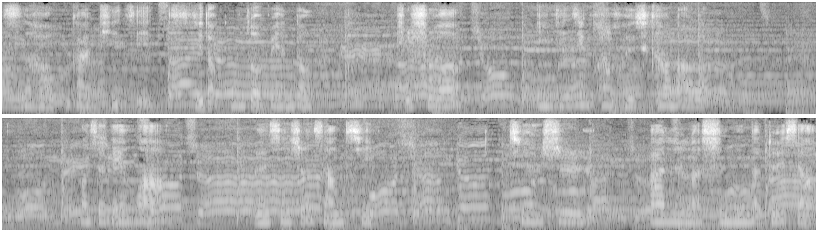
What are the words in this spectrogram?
丝毫不敢提及自己的工作变动，只说一定尽快回去看姥姥。放下电话。短信声响起，全是暗恋了十年的对象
